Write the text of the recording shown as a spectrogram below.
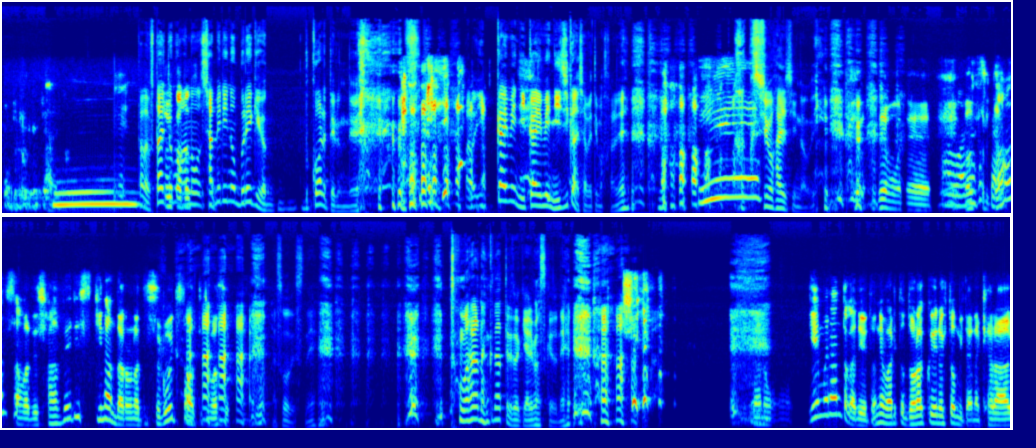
ただ2人ともあの喋りのブレーキがぶっ壊れてるんで。あの1回目2回目2時間喋ってますからね。え各え。種配信なのにでもね。ダンさんまで喋り好きなんだろうなってすごい伝わってきます そうですね。止まらなくなってる時ありますけどね。あのゲームなんとかで言うとね、割とドラクエの人みたいなキャラ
